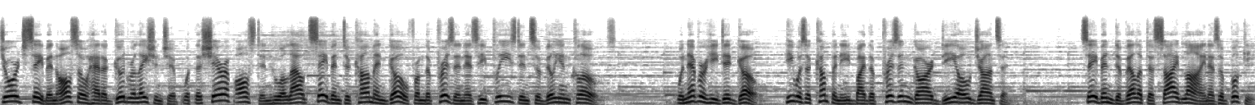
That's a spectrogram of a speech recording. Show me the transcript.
George Saban also had a good relationship with the Sheriff Alston who allowed Saban to come and go from the prison as he pleased in civilian clothes. Whenever he did go, he was accompanied by the prison guard D.O. Johnson. Saban developed a sideline as a bookie,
